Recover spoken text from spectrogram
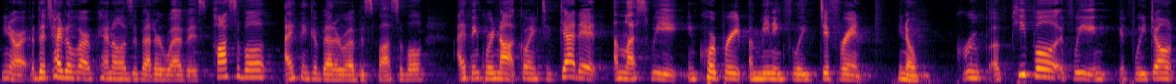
you know, the title of our panel is A Better Web is Possible. I think a better web is possible. I think we're not going to get it unless we incorporate a meaningfully different, you know, group of people. If we if we don't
